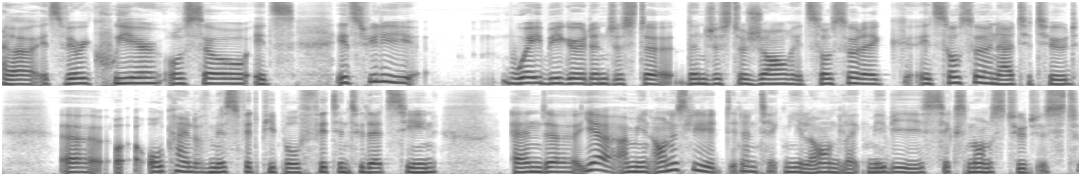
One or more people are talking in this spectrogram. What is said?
Uh, it's very queer. Also, it's it's really way bigger than just a than just a genre. It's also like it's also an attitude. Uh, all kind of misfit people fit into that scene, and uh, yeah, I mean honestly, it didn't take me long, like maybe six months to just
